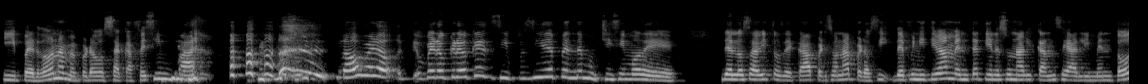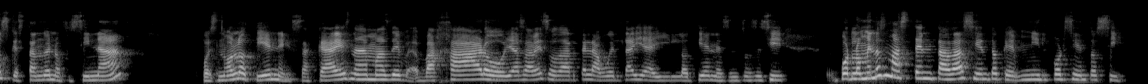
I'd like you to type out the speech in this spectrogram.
y perdóname, pero o sea, café sin pan. No, pero, pero creo que sí, pues sí depende muchísimo de, de los hábitos de cada persona, pero sí, definitivamente tienes un alcance a alimentos que estando en oficina, pues no lo tienes. Acá es nada más de bajar o ya sabes, o darte la vuelta y ahí lo tienes. Entonces sí, por lo menos más tentada, siento que mil por ciento sí.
